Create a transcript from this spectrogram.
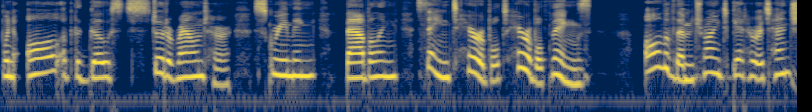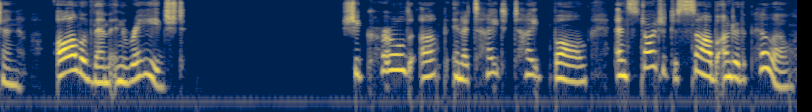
when all of the ghosts stood around her, screaming, babbling, saying terrible, terrible things, all of them trying to get her attention, all of them enraged. She curled up in a tight, tight ball and started to sob under the pillow.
